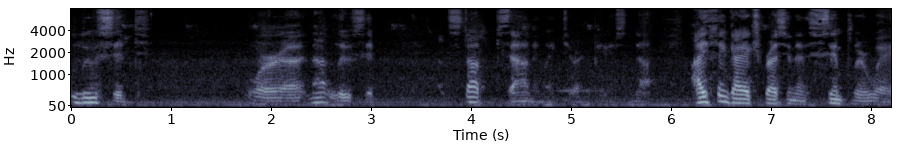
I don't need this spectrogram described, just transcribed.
lucid, or uh, not lucid. Stop sounding like Jordan Peterson. No, I think I express it in a simpler way.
